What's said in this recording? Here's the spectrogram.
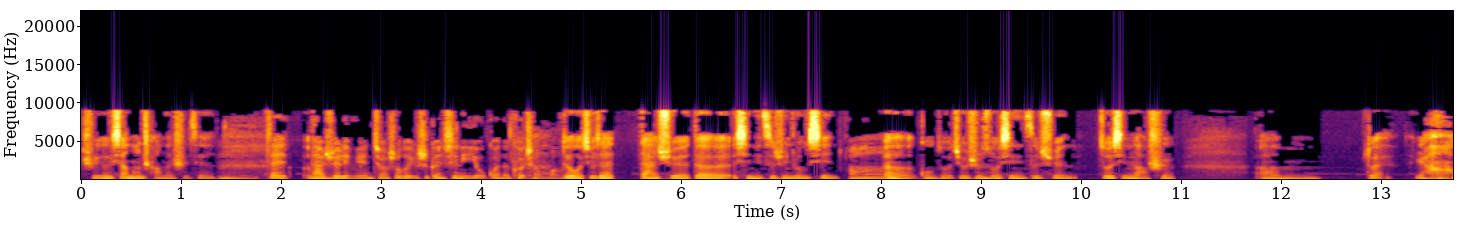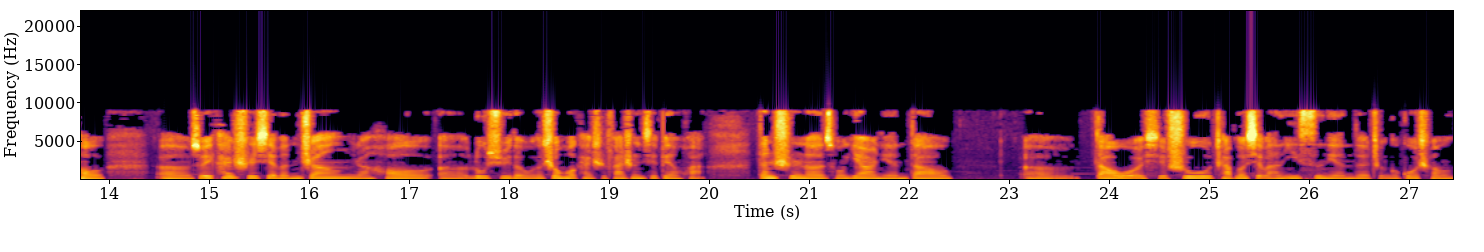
是一个相当长的时间。嗯，在大学里面教授的也是跟心理有关的课程吗？对，我就在大学的心理咨询中心，啊，嗯，工作就是做心理咨询，做心理老师。嗯，对，然后。呃，所以开始写文章，然后呃，陆续的我的生活开始发生一些变化，但是呢，从一二年到呃到我写书，差不多写完一四年的整个过程，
